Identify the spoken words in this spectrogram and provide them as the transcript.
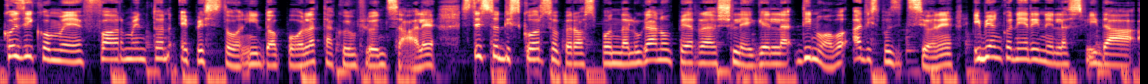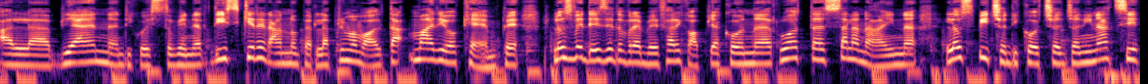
così come Formenton e Pestoni dopo l'attacco influenzale. Stesso discorso però sponda Lugano per Schlegel, di nuovo a disposizione. I bianconeri nella sfida al Bien di questo venerdì schiereranno per la prima volta Mario Kempe. Lo svedese dovrebbe fare coppia con Ruot Salanain. L'auspicio di coach Gianinazzi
